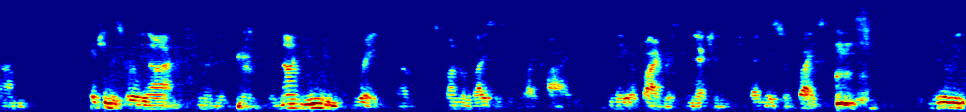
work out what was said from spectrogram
um, catching this early on, you know, the, the, the non-union rate of spondylolysis is quite high. You may get a fibrous connection, that may suffice. You really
